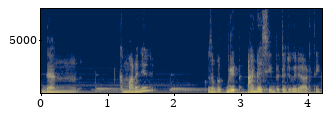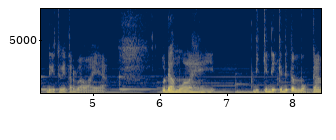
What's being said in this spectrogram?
Dan kemarinnya sempat berita ada sih berita juga di artik di Twitter bahwa ya udah mulai dikit-dikit ditemukan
